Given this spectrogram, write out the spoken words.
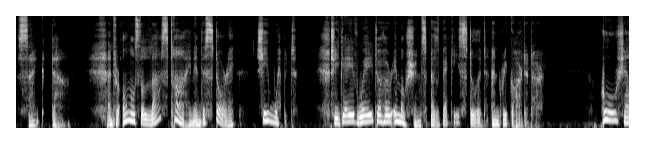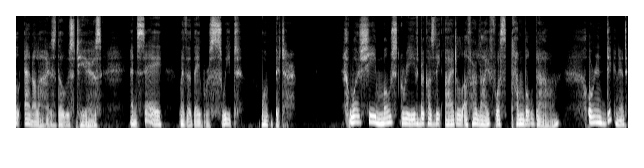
sank down, and for almost the last time in this story, she wept. She gave way to her emotions as Becky stood and regarded her. Who shall analyze those tears and say whether they were sweet or bitter? Was she most grieved because the idol of her life was tumbled down, or indignant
